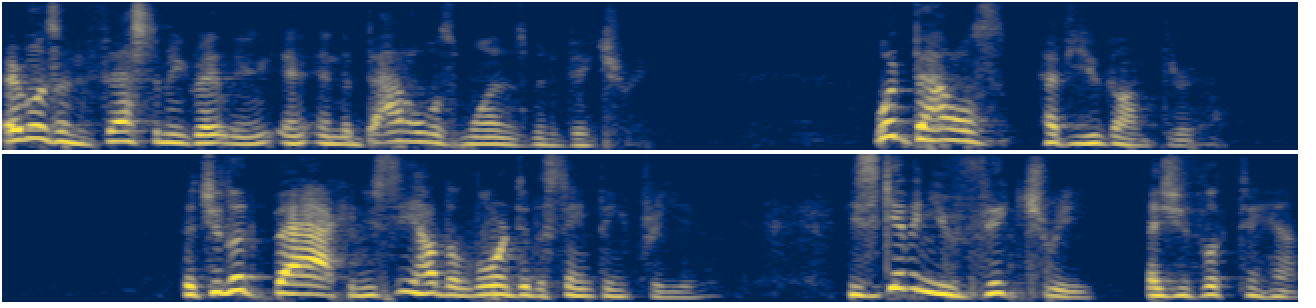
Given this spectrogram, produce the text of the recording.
Everyone's invested in me greatly, and, and the battle was won has been victory. What battles have you gone through? That you look back and you see how the Lord did the same thing for you. He's given you victory as you've looked to Him.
